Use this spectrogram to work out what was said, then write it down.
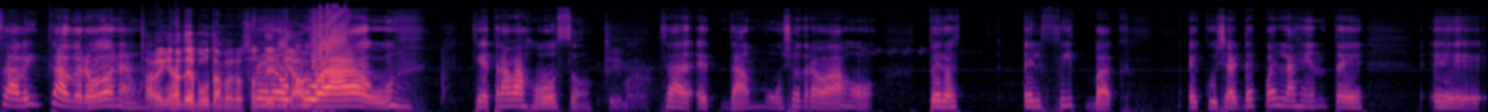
saben cabronas. Saben hijas de puta, pero son Pero del diablo. wow. Qué trabajoso. Sí, mano. O sea, eh, da mucho trabajo. Pero es- el feedback, escuchar después la gente eh,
